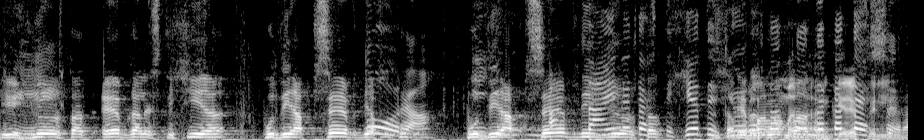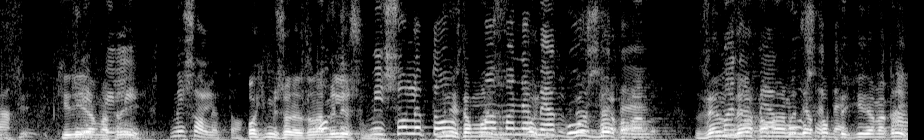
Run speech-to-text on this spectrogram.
Η Eurostat έβγαλε στοιχεία που διαψεύδει αυτό που διαψεύδει Αυτά είναι τα στοιχεία της Eurostat το 2014. Κυρία Μακρύ. Μισό λεπτό. Όχι μισό λεπτό, να μιλήσουμε. Μισό λεπτό, μα να με ακούσετε. Δεν δέχομαι να με διακόπτετε, κύριε Μακρύ.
